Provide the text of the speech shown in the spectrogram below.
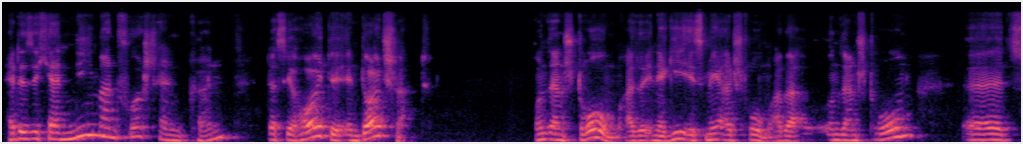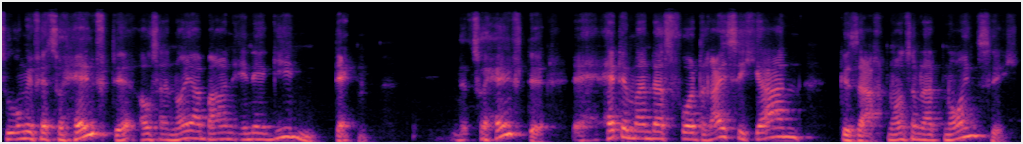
hätte sich ja niemand vorstellen können, dass wir heute in Deutschland unseren Strom, also Energie ist mehr als Strom, aber unseren Strom äh, zu ungefähr zur Hälfte aus erneuerbaren Energien decken. Zur Hälfte. Hätte man das vor 30 Jahren gesagt, 1990,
